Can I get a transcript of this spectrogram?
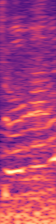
Turn it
